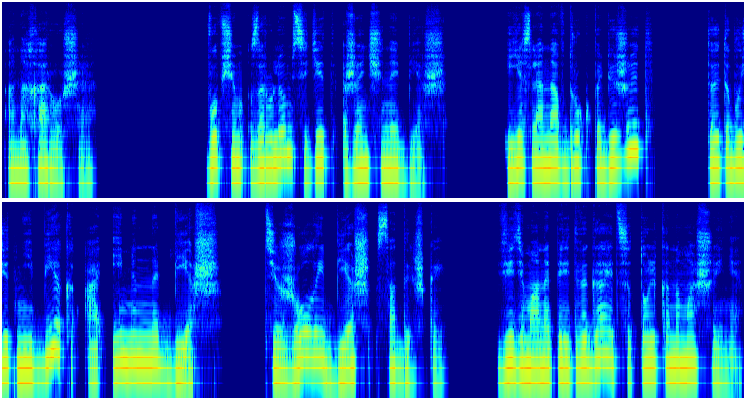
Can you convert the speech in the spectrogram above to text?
Она хорошая. В общем, за рулем сидит женщина беж. И если она вдруг побежит, то это будет не бег, а именно беж. Тяжелый беж с одышкой. Видимо, она передвигается только на машине.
